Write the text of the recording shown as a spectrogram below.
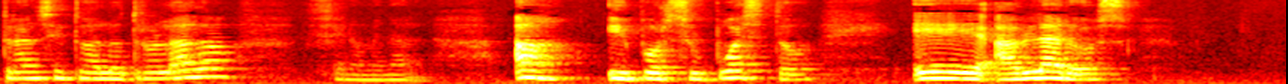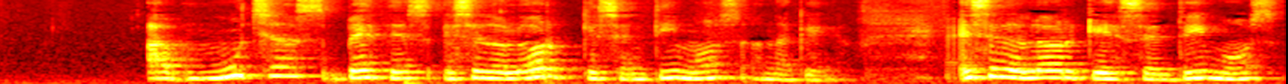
tránsito al otro lado, fenomenal. Ah, y por supuesto, eh, hablaros. A muchas veces ese dolor que sentimos, anda que, ese dolor que sentimos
